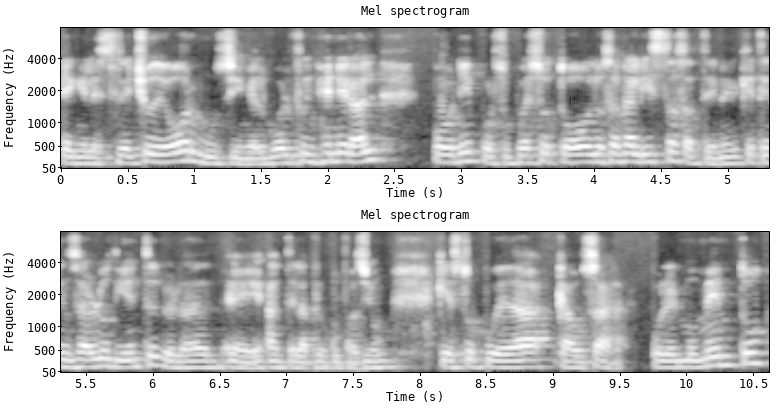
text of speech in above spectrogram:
en el estrecho de Hormuz y en el Golfo en general, pone, por supuesto, todos los analistas a tener que tensar los dientes, ¿verdad?, eh, ante la preocupación que esto pueda causar. Por el momento,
